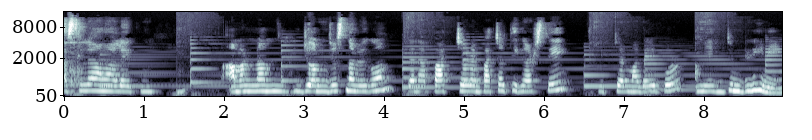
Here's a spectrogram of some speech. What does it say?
আসসালামু আলাইকুম। আমার নাম জ- আমি জ্যোৎস্না বেগম। জানা পাঁচচর আমি পাঁচচর থেকে আসছি পিকচার মাদারীপুর। আমি একজন গৃহিণী।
